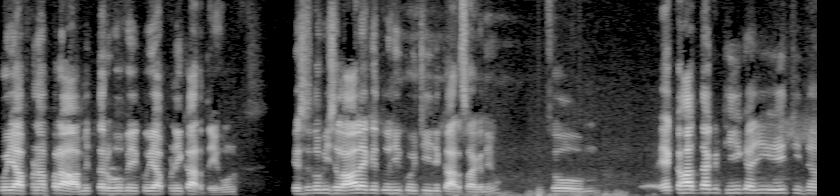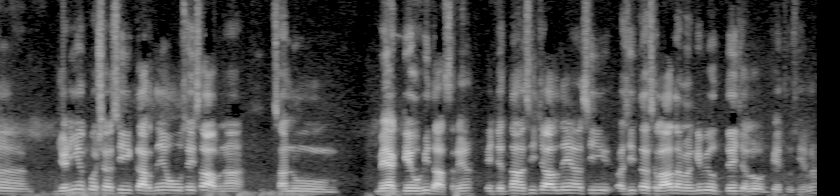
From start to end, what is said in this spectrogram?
ਕੋਈ ਆਪਣਾ ਭਰਾ, ਮਿੱਤਰ ਹੋਵੇ, ਕੋਈ ਆਪਣੇ ਘਰ ਦੇ ਹੋਣ। ਕਿਸੇ ਤੋਂ ਵੀ ਸਲਾਹ ਲੈ ਕੇ ਤੁਸੀਂ ਕੋਈ ਚੀਜ਼ ਕਰ ਸਕਦੇ ਹੋ। ਸੋ, ਇੱਕ ਹੱਦ ਤੱਕ ਠੀਕ ਆ ਜੀ, ਇਹ ਚੀਜ਼ਾਂ ਜਿਹੜੀਆਂ ਕੁਝ ਅਸੀਂ ਕਰਦੇ ਆ, ਉਸ ਹਿਸਾਬ ਨਾਲ ਸਾਨੂੰ ਮੈਂ ਅੱਗੇ ਉਹੀ ਦੱਸ ਰਿਹਾ ਕਿ ਜਿੱਦਾਂ ਅਸੀਂ ਚੱਲਦੇ ਆ, ਅਸੀਂ ਅਸੀਂ ਤਾਂ ਸਲਾਹ ਦੇਵਾਂਗੇ ਵੀ ਉੱਦੇ ਚਲੋ ਅੱਗੇ ਤੁਸੀਂ, ਹਨਾ?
